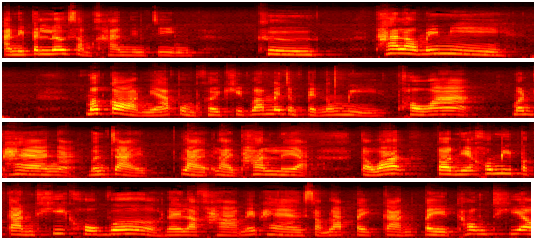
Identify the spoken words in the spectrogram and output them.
อันนี้เป็นเรื่องสำคัญจริงๆ คือถ้าเราไม่มีเมื่อก่อนเนี้ยผมเคยคิดว่าไม่จำเป็นต้องมี เพราะว่ามันแพงอะ่ะ มันจ่ายหลายหลายพันเลยอะ่ะ แต่ว่าตอนนี้เขามีประกันที่ cover ในราคาไม่แพงสำหรับไปการไปท่องเที่ยว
